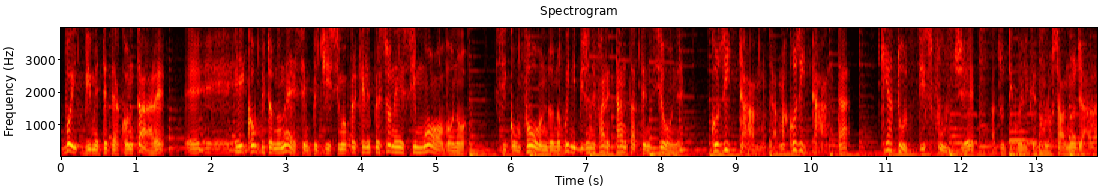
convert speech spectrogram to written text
Voi vi mettete a contare e, il compito non è semplicissimo perché le persone si muovono, si confondono, quindi bisogna fare tanta attenzione. Così tanta, ma così tanta, che a tutti sfugge, a tutti quelli che non lo sanno già,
